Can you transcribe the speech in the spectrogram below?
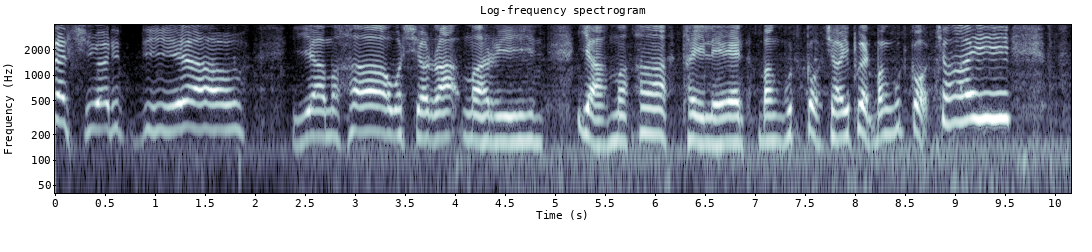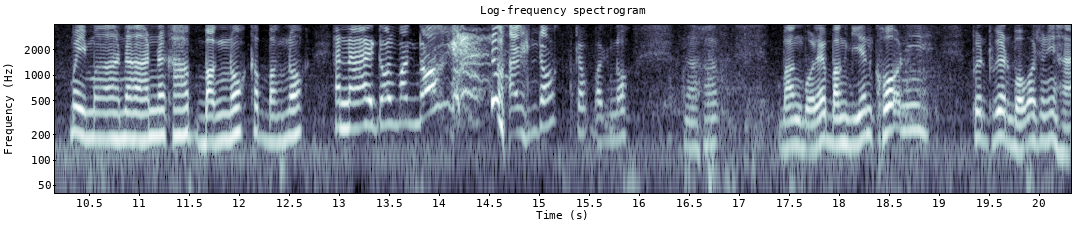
นะเชื่อนิดเดียวยามาฮ่าวชระมารีนยามาฮ่าไทยแลนด์บางวุฒก็ใช้เพื่อนบางวุฒก็ใช้ ไม่มานานนะครับ บางนกครับบางนกฮันนาก่อนบางนกบางนกครับบางนกนะครับ บางบอกแล้วบางเยียนเคนี่ เพื่อนๆบอกว่าช่วงนี้หา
